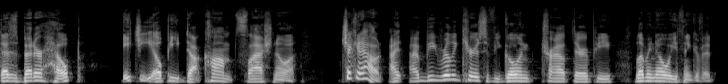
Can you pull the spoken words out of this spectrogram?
That is betterhelp, H-E-L-P dot com slash Noah. Check it out. I, I'd be really curious if you go and try out therapy. Let me know what you think of it.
